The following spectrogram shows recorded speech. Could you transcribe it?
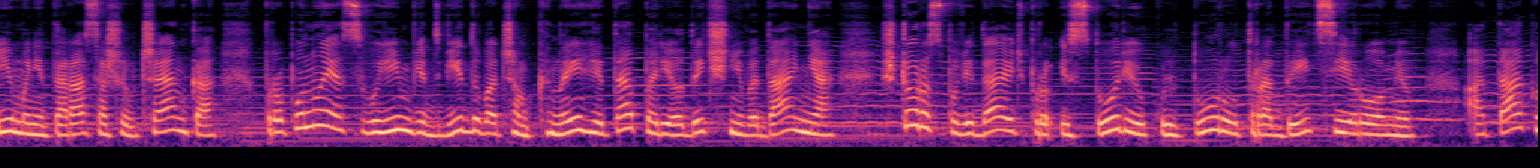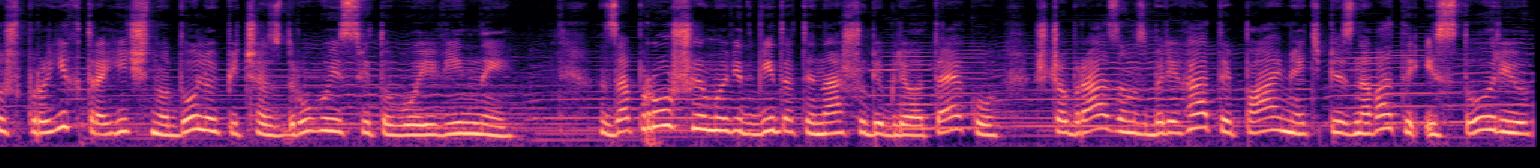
імені Тараса Шевченка пропонує своїм відвідувачам книги та періодичні видання, що розповідають про історію, культуру, традиції ромів, а також про їх трагічну долю під час Другої світової війни. Запрошуємо відвідати нашу бібліотеку, щоб разом зберігати пам'ять, пізнавати історію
